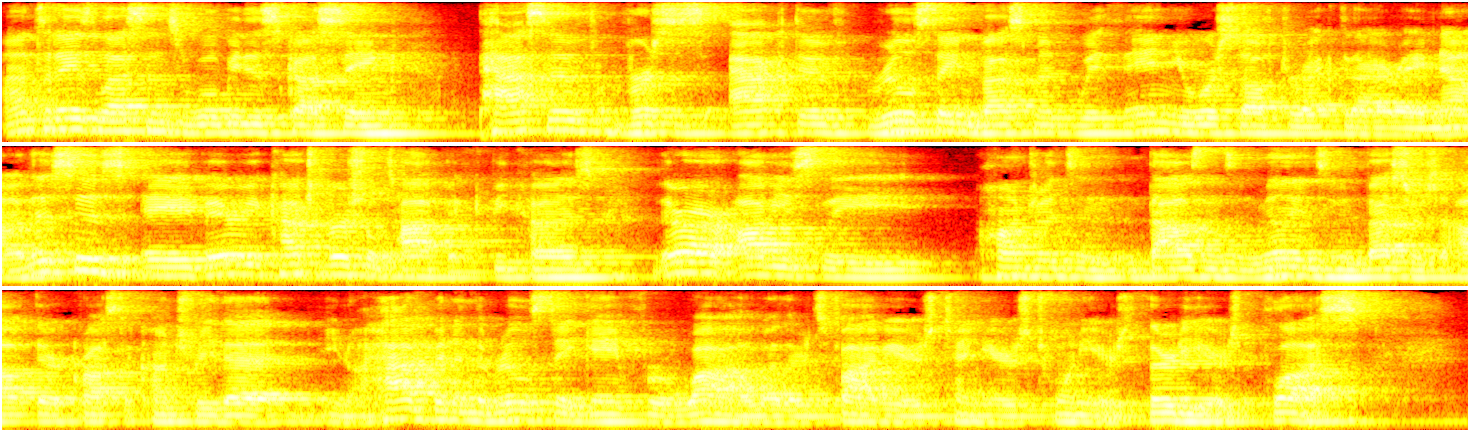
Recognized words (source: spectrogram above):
On today's lessons, we'll be discussing passive versus active real estate investment within your self-directed IRA. Now, this is a very controversial topic because there are obviously hundreds and thousands and millions of investors out there across the country that you know have been in the real estate game for a while, whether it's five years, 10 years, 20 years, 30 years.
